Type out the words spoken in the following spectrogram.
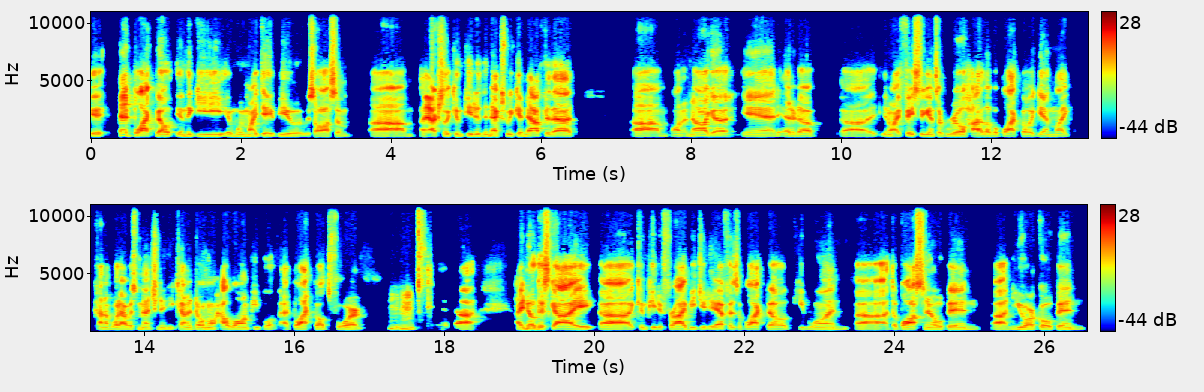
it, at black belt in the gi and win my debut. It was awesome. Um, I actually competed the next weekend after that um, on a Naga and ended up, uh, you know, I faced against a real high level black belt again, like kind of what I was mentioning. You kind of don't know how long people have had black belts for. Mm-hmm. And, uh, I know this guy uh, competed for IBJJF as a black belt. He won uh, the Boston Open, uh, New York Open.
